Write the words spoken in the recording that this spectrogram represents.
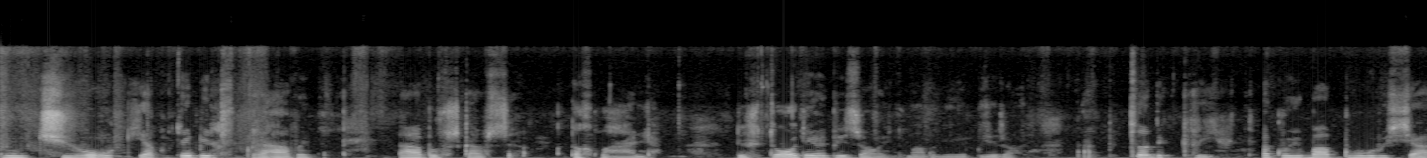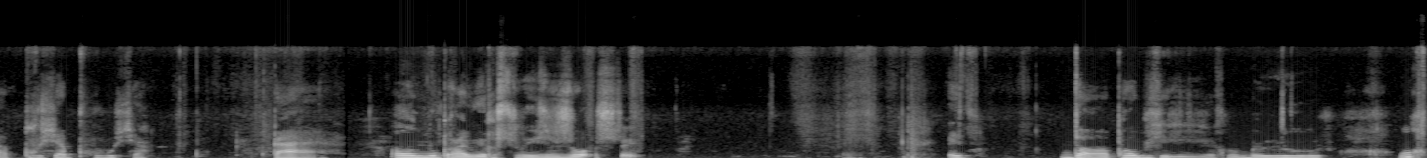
внучок, як в тебе справи? Бабушка все нормально. Ничто не обижает, мама не обижает. А кто не кричит. Такой бабуся, буся, буся. Да. А он, ну, например, свои И Да, проверим. Ух,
